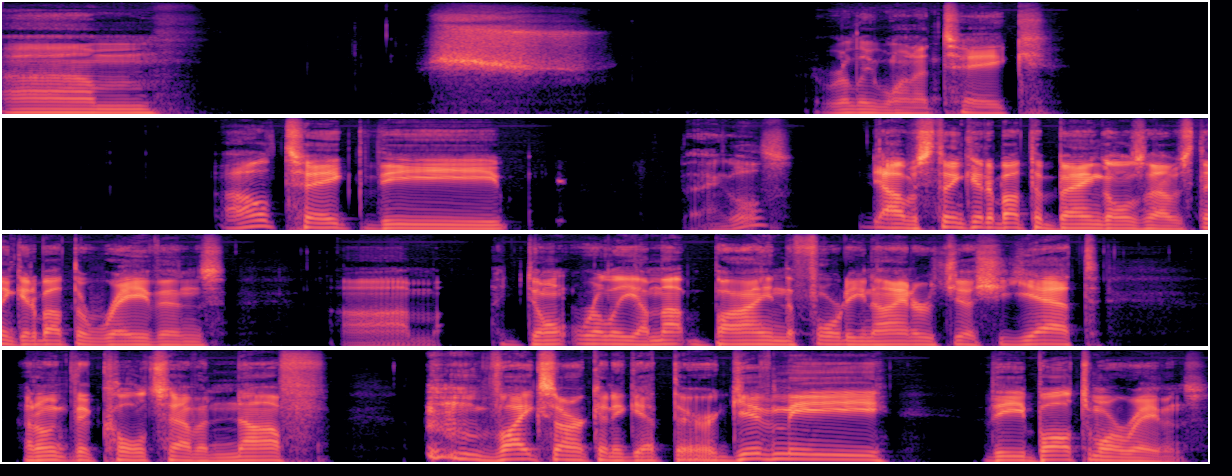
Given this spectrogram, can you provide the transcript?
Um, I really want to take. I'll take the. Bengals? Yeah, I was thinking about the Bengals. I was thinking about the Ravens. Um, I don't really, I'm not buying the 49ers just yet. I don't think the Colts have enough. Vikes aren't going to get there. Give me the Baltimore Ravens.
